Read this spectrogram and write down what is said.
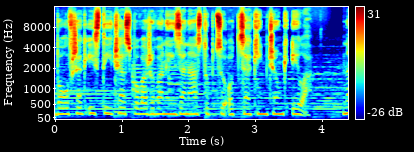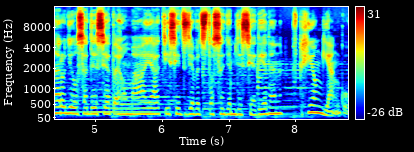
bol však istý čas považovaný za nástupcu otca Kim Jong-ila. Narodil sa 10. mája 1971 v Pyongyangu.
